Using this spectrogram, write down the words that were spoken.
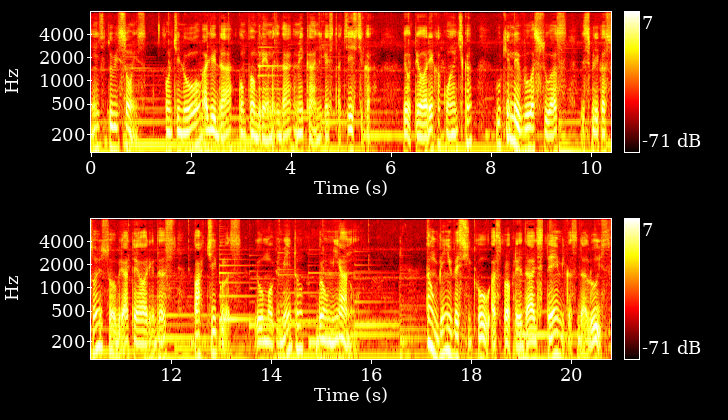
e instituições, continuou a lidar com problemas da mecânica estatística e teórica quântica, o que levou às suas explicações sobre a teoria das partículas e o movimento browniano. Também investigou as propriedades térmicas da luz,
